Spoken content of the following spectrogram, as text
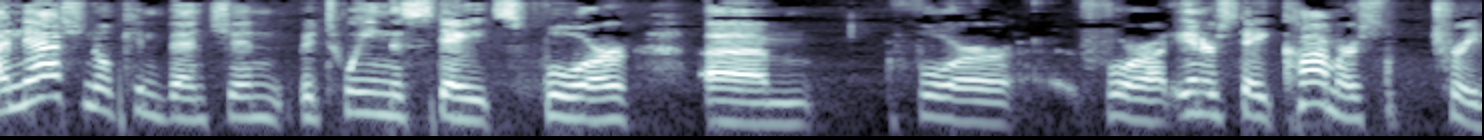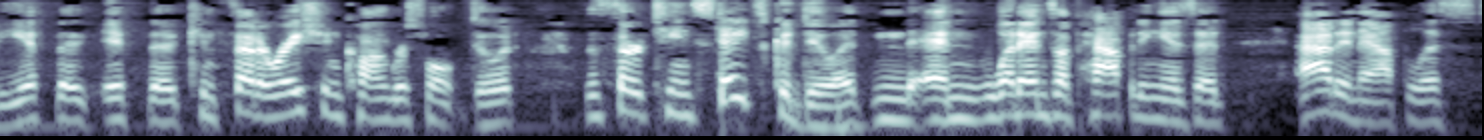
a national convention between the states for um, for for an interstate commerce treaty. If the if the Confederation Congress won't do it, the 13 states could do it. And, and what ends up happening is that at Annapolis,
